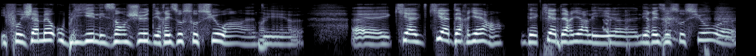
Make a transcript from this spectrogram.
Il faut jamais oublier les enjeux des réseaux sociaux, hein, Ouais. des, euh, qui a, qui a derrière, hein, des, qui a derrière les, euh, les réseaux sociaux. Euh,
